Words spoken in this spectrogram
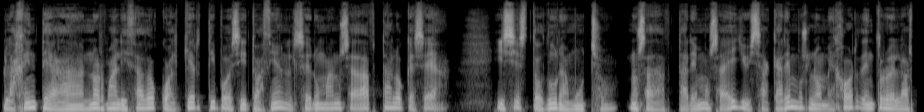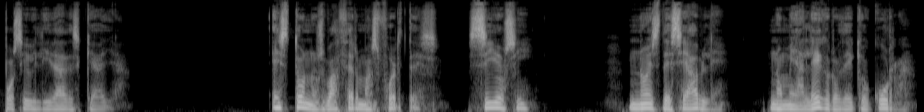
La gente ha normalizado cualquier tipo de situación, el ser humano se adapta a lo que sea. Y si esto dura mucho, nos adaptaremos a ello y sacaremos lo mejor dentro de las posibilidades que haya. Esto nos va a hacer más fuertes, sí o sí. No es deseable, no me alegro de que ocurra,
